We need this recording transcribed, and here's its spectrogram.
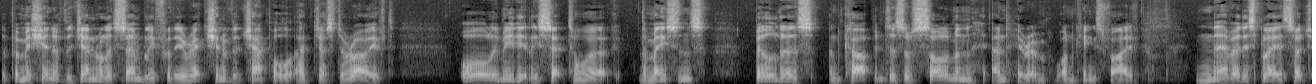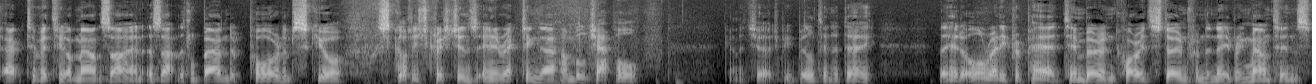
The permission of the General Assembly for the erection of the chapel had just arrived. All immediately set to work. The masons, builders, and carpenters of Solomon and Hiram, 1 Kings 5, never displayed such activity on Mount Zion as that little band of poor and obscure Scottish Christians in erecting their humble chapel. Can a church be built in a day? They had already prepared timber and quarried stone from the neighbouring mountains.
